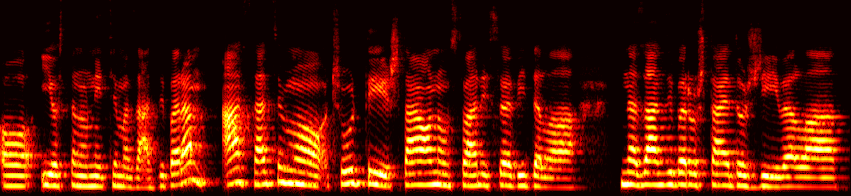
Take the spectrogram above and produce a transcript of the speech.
o, i o stanovnicima Zanzibara. A sad ćemo čuti šta je ona u stvari sve videla na Zanzibaru, šta je doživela,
